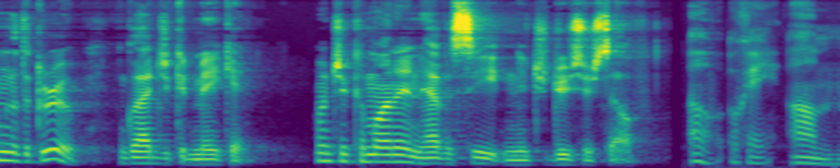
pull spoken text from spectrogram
Welcome to the group. I'm glad you could make it. Why don't you come on in and have a seat and introduce yourself? Oh, okay. Um,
